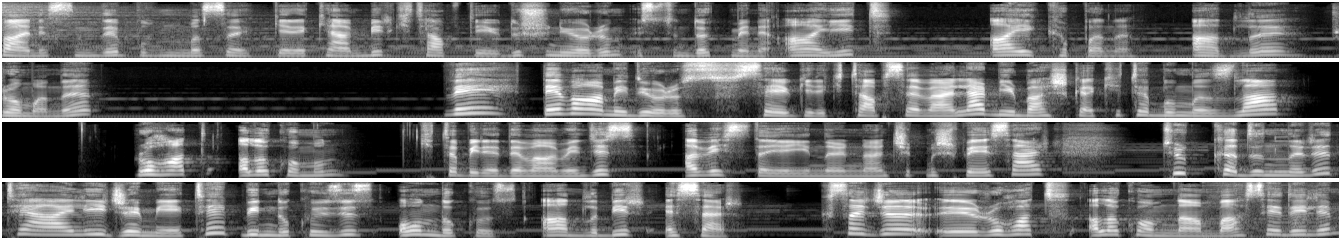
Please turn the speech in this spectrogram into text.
kütüphanesinde bulunması gereken bir kitap diye düşünüyorum. Üstün Dökmen'e ait Ay Kapanı adlı romanı. Ve devam ediyoruz sevgili kitap severler. Bir başka kitabımızla Rohat Alakom'un kitabıyla devam edeceğiz. Avesta yayınlarından çıkmış bir eser. Türk Kadınları Teali Cemiyeti 1919 adlı bir eser. Kısaca e, Rohat Alakom'dan bahsedelim.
